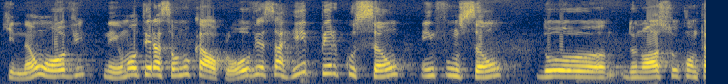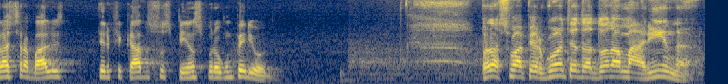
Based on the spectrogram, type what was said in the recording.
que não houve nenhuma alteração no cálculo, houve essa repercussão em função do, do nosso contrato de trabalho ter ficado suspenso por algum período. Próxima pergunta é da dona Marina.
